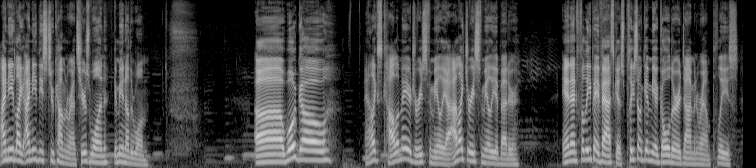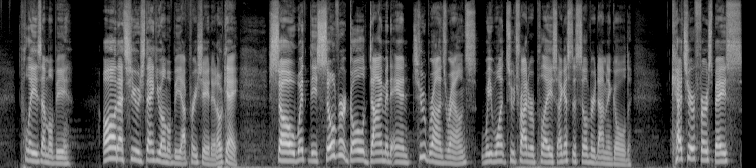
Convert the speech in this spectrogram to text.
I need like I need these two common rounds. Here's one. Give me another one. Uh, we'll go Alex Colome or Jeurys Familia. I like Jeurys Familia better. And then Felipe Vasquez. Please don't give me a gold or a diamond round. Please. Please, MLB. Oh, that's huge. Thank you, MLB. I appreciate it. Okay. So, with the silver, gold, diamond, and two bronze rounds, we want to try to replace, I guess, the silver, diamond, and gold. Catcher, first base,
